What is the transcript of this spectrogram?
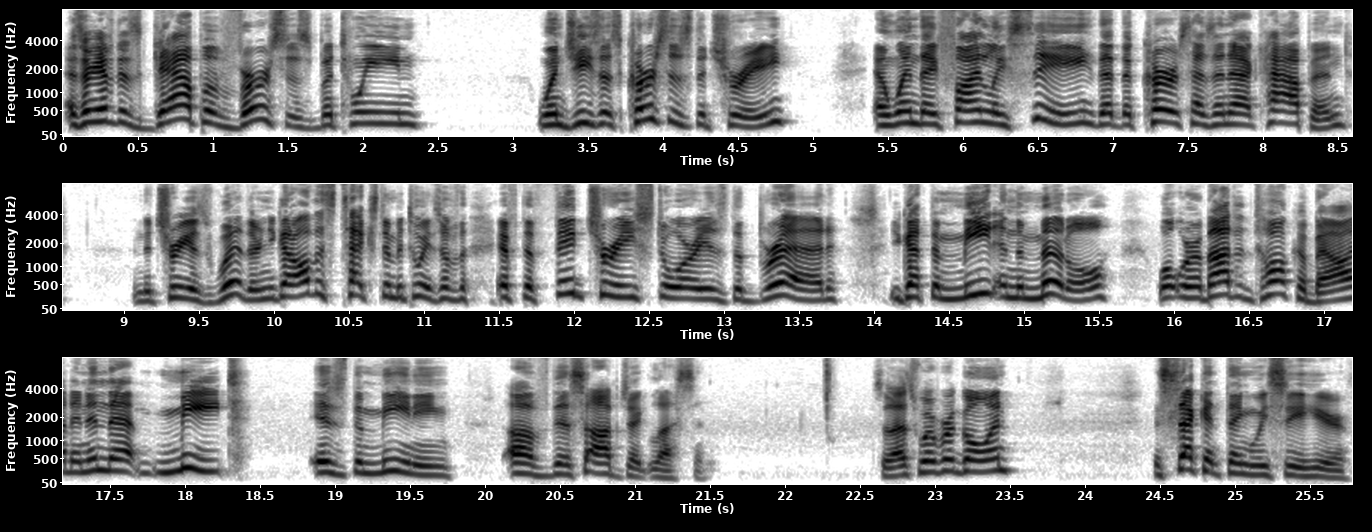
And so you have this gap of verses between when Jesus curses the tree and when they finally see that the curse has in act happened and the tree is withered. And you got all this text in between. So if the, if the fig tree story is the bread, you got the meat in the middle, what we're about to talk about, and in that meat is the meaning of this object lesson. So that's where we're going. The second thing we see here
